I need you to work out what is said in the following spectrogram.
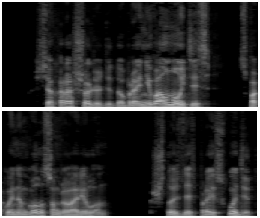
— Все хорошо, люди добрые, не волнуйтесь, — спокойным голосом говорил он. — Что здесь происходит?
